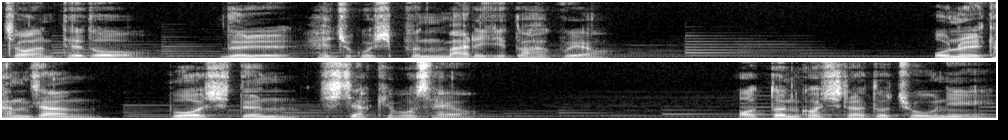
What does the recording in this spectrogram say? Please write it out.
저한테도 늘 해주고 싶은 말이기도 하고요. 오늘 당장 무엇이든 시작해보세요. 어떤 것이라도 좋으니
